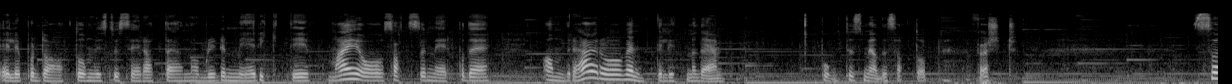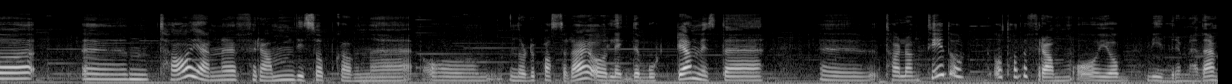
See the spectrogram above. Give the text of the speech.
eller på datoen hvis du ser at eh, nå blir det mer riktig for meg å satse mer på det andre her, og vente litt med det punktet som jeg hadde satt opp først. Så eh, ta gjerne fram disse oppgavene når det passer deg, og legg det bort igjen hvis det eh, tar lang tid, og, og ta det fram og jobb videre med det.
